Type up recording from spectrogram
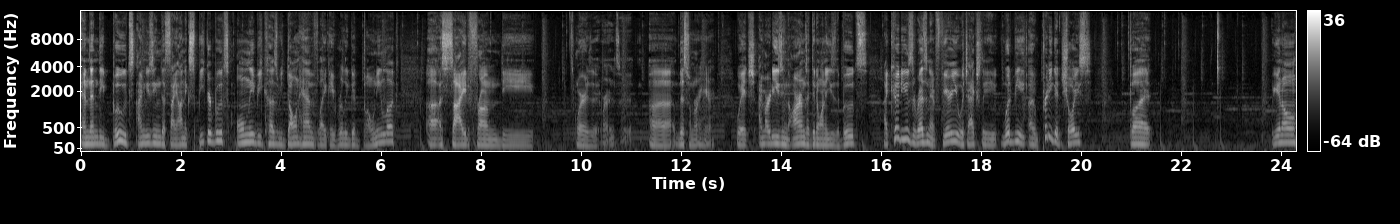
And then the boots, I'm using the psionic speaker boots only because we don't have like a really good bony look uh, aside from the where is it? Where is it? Uh, this one right here, which I'm already using the arms. I didn't want to use the boots. I could use the Resonant Fury, which actually would be a pretty good choice, but you know,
